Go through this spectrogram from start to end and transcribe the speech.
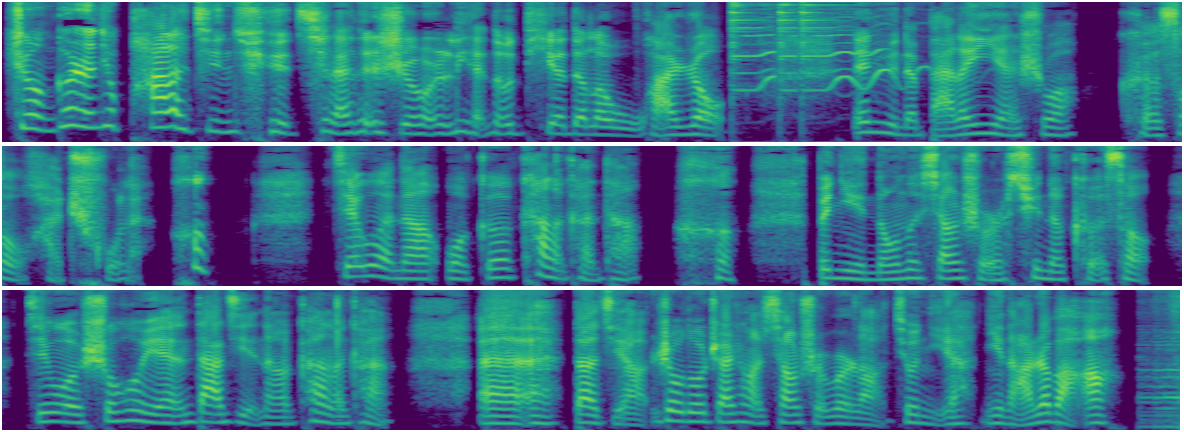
整个人就趴了进去，起来的时候脸都贴到了五花肉。那女的白了一眼说：“咳嗽还出来，哼！”结果呢，我哥看了看他，哼，被你浓的香水熏的咳嗽。结果售货员大姐呢看了看，哎哎，大姐啊，肉都沾上香水味了，就你，你拿着吧啊。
